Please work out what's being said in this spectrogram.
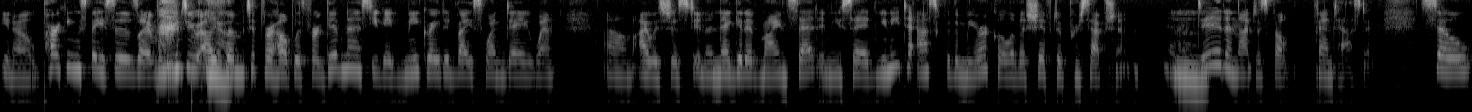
you know parking spaces. I've heard you ask yeah. them to, for help with forgiveness. You gave me great advice one day when. Um, I was just in a negative mindset, and you said you need to ask for the miracle of a shift of perception. And mm. I did, and that just felt fantastic. So,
